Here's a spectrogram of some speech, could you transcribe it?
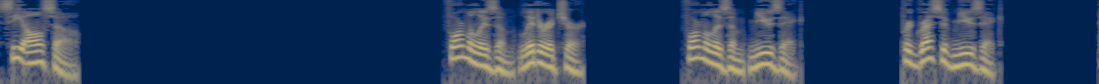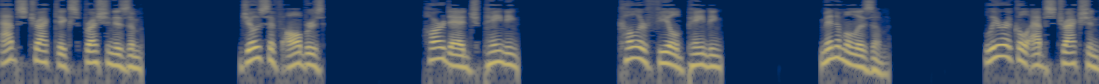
See also. Formalism literature. Formalism music. Progressive music. Abstract Expressionism. Josef Albers Hard edge painting Color field painting Minimalism Lyrical abstraction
